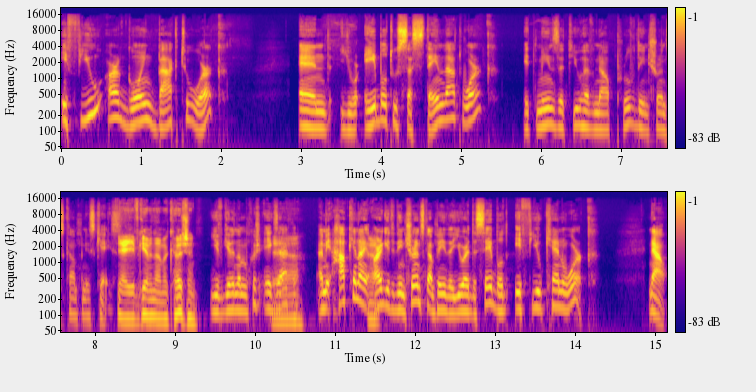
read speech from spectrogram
If you are going back to work and you're able to sustain that work, it means that you have now proved the insurance company's case. Yeah, you've given them a cushion. You've given them a cushion. Exactly. Yeah. I mean, how can I argue to the insurance company that you are disabled if you can work? Now,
